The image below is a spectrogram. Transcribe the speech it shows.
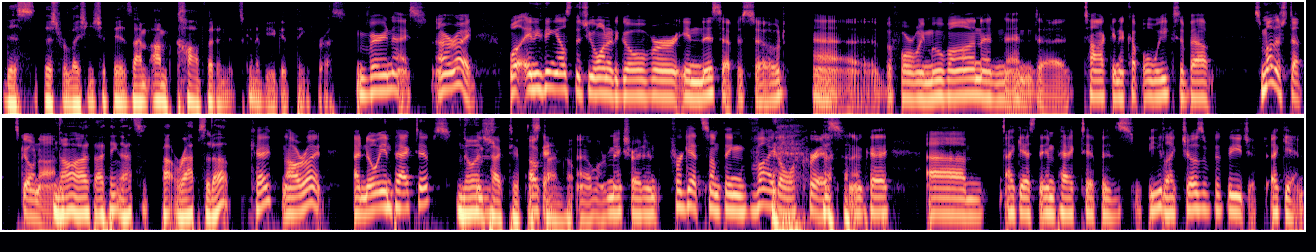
this this relationship is. I'm I'm confident it's going to be a good thing for us. Very nice. All right. Well, anything else that you wanted to go over in this episode uh, before we move on and and uh, talk in a couple weeks about some other stuff that's going on? No, I, I think that's about wraps it up. Okay. All right. Uh, no impact tips. No impact tip this okay. time. No. I want to make sure I didn't forget something vital, Chris. okay. Um, I guess the impact tip is be like Joseph of Egypt again.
